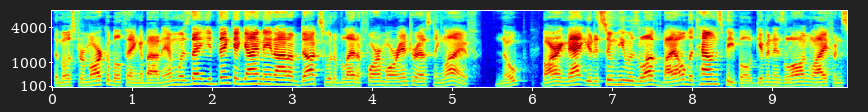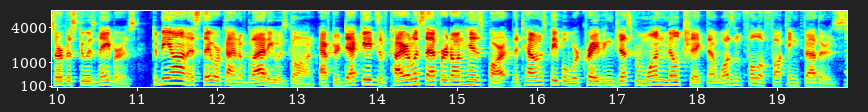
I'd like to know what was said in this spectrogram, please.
The most remarkable thing about him was that you'd think a guy made out of ducks would have led a far more interesting life. Nope. Barring that, you'd assume he was loved by all the townspeople, given his long life and service to his neighbors. To be honest, they were kind of glad he was gone. After decades of tireless effort on his part, the townspeople were craving just one milkshake that wasn't full of fucking feathers.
